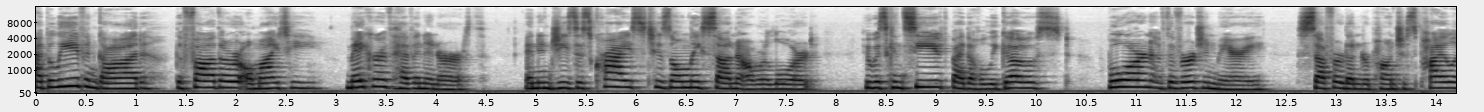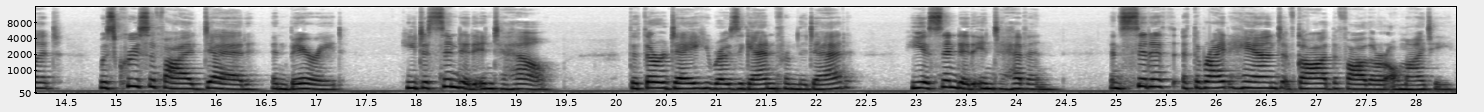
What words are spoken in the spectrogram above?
I believe in God, the Father Almighty, maker of heaven and earth, and in Jesus Christ, his only Son, our Lord, who was conceived by the Holy Ghost, born of the Virgin Mary, suffered under Pontius Pilate, was crucified, dead, and buried. He descended into hell. The third day he rose again from the dead. He ascended into heaven, and sitteth at the right hand of God the Father Almighty.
